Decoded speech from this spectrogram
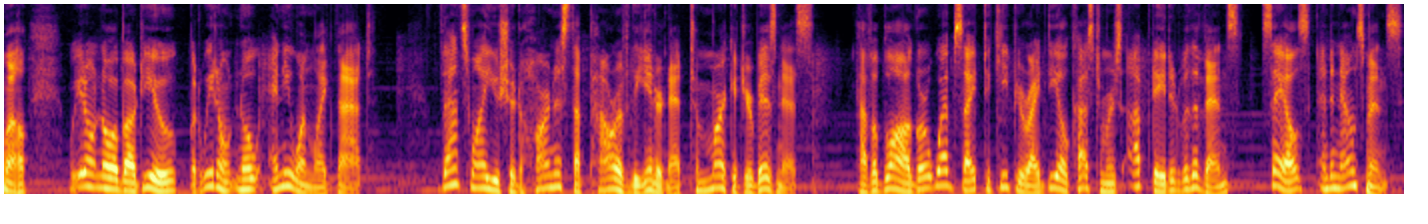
Well, we don't know about you, but we don't know anyone like that. That's why you should harness the power of the internet to market your business. Have a blog or website to keep your ideal customers updated with events, sales, and announcements.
